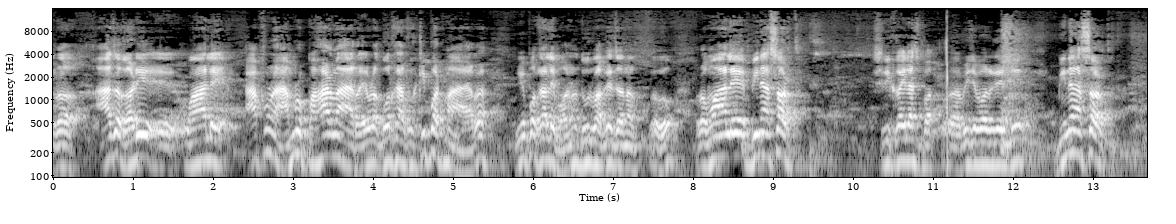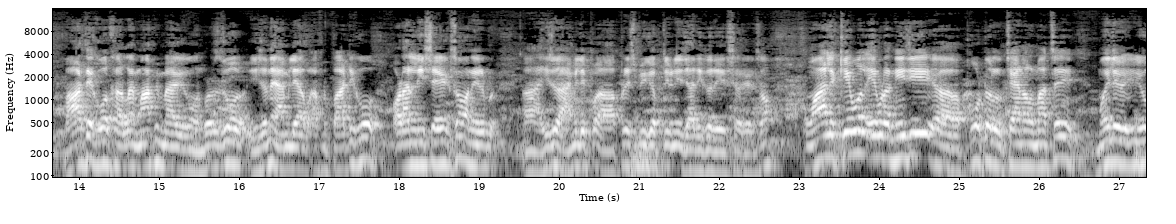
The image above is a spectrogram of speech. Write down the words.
र आज घडी उहाँले आफ्नो हाम्रो पहाडमा आएर एउटा गोर्खाको किपटमा आएर यो प्रकारले भन्नु दुर्भाग्यजनक हो। र उहाँले बिना शर्त श्री कैलाश विजयवर्गीयले बिना शर्त भारतीय गोर्खाहरूलाई माफी मागेको हुनुपर्छ। जो हिजो नै हामीले अब आफ्नो पार्टीको अडान लिइसकेका छौँ अनि हिजो हामीले प्रेस विज्ञप्ति पनि जारी गरिसकेका छौँ। उहाँले केवल एउटा निजी पोर्टल च्यानलमा चाहिँ मैले यो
